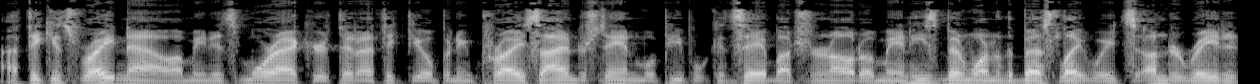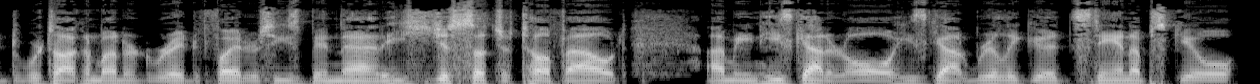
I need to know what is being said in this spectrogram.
I think it's right now. I mean, it's more accurate than I think the opening price. I understand what people can say about Trinaldo. Man, he's been one of the best lightweights, underrated. We're talking about underrated fighters. He's been that. He's just such a tough out. I mean, he's got it all. He's got really good stand-up skill.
